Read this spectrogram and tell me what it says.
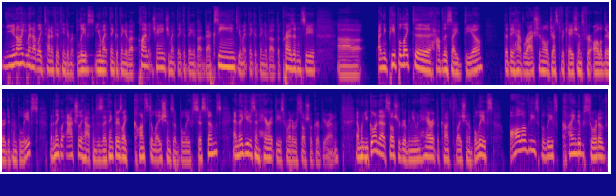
you know how you might have like 10 or 15 different beliefs. You might think a thing about climate change, you might think a thing about vaccines, you might think a thing about the presidency. Uh I think people like to have this idea that they have rational justifications for all of their different beliefs. But I think what actually happens is I think there's like constellations of belief systems, and I think you just inherit these from whatever social group you're in. And when you go into that social group and you inherit the constellation of beliefs, all of these beliefs kind of sort of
